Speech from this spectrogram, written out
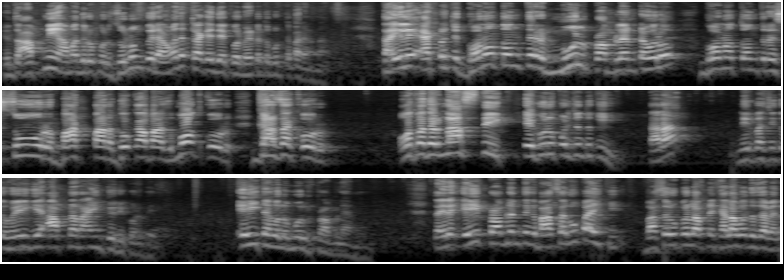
কিন্তু আপনি আমাদের উপর জুলুম করে আমাদের টাকা দিয়ে করবেন, এটা তো করতে পারেন না। তাইলে একটা হচ্ছে গণতন্ত্রের মূল প্রবলেমটা হলো গণতন্ত্রের সোর বাটপার, ধোকাবাজ, মদখোর, গাজাখোর অথবা তাদের নাস্তিক, এগুলো পর্যন্ত কি? তারা নির্বাচিত হয়ে গিয়ে আপনার আইন তৈরি করবে। এইটা হলো মূল প্রবলেম তাইলে এই প্রবলেম থেকে বাঁচার উপায় কি? বাঁচার উপায় আপনি খেলাপথে যাবেন।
